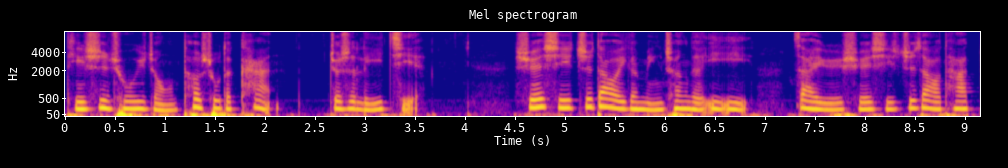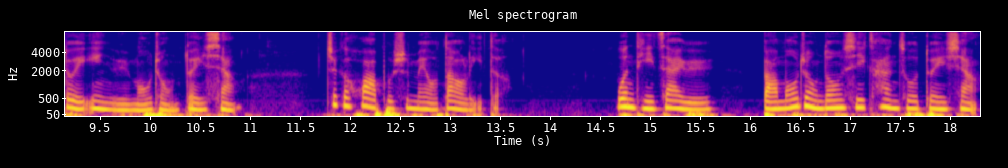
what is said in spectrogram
提示出一种特殊的看，就是理解。学习知道一个名称的意义，在于学习知道它对应于某种对象。这个话不是没有道理的。问题在于把某种东西看作对象，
